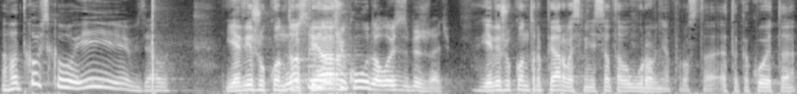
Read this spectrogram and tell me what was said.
Гладковського і взяли. Я вижу Но контрпиар. Свинарчуку удалось сбежать. Я вижу контрпиар 80 уровня просто. Это какое-то...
